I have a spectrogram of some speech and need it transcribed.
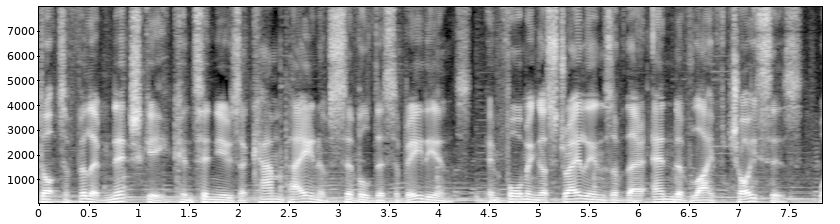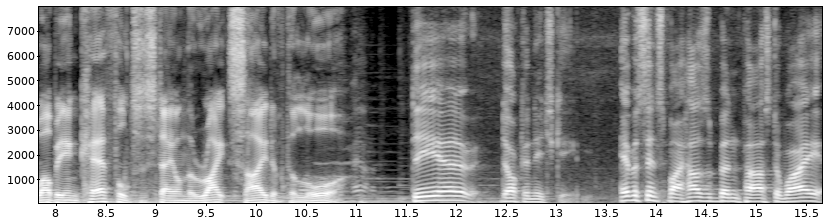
Dr. Philip Nitschke continues a campaign of civil disobedience, informing Australians of their end of life choices while being careful to stay on the right side of the law. Dear Dr. Nitschke, ever since my husband passed away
